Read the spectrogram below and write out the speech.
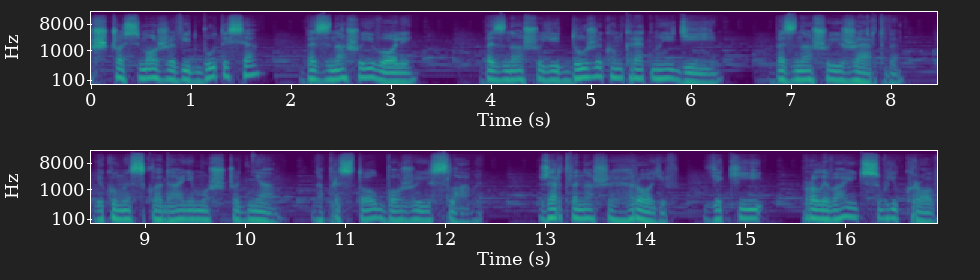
щось може відбутися без нашої волі, без нашої дуже конкретної дії, без нашої жертви, яку ми складаємо щодня на престол Божої слави, жертви наших героїв, які проливають свою кров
